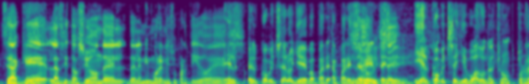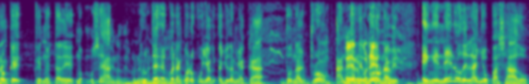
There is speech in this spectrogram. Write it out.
O sea que la situación del, de Lenín Moreno y su partido es. El, el COVID se lo lleva aparentemente. Y el COVID se llevó a Donald Trump. Yo creo que, que no está de. o sea, ustedes recuerdan, Guarocuya, ayúdame acá. Donald Trump, antes del coronavirus, en enero del año pasado,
